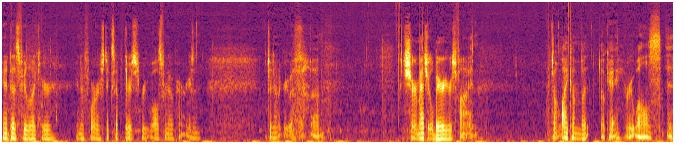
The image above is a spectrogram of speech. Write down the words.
And it does feel like you're in a forest, except there's root walls for no apparent reason, which I don't agree with. Um, sure, magical barriers, fine. Don't like them, but okay. Root walls, eh.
